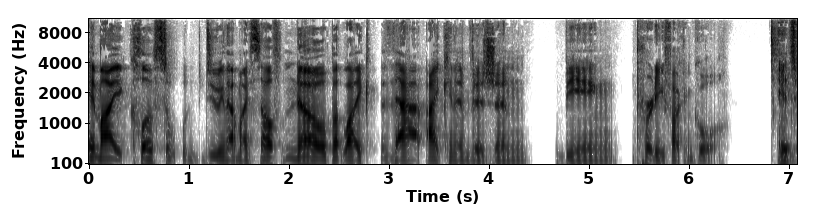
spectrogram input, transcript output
am I close to doing that myself? No, but like that I can envision being pretty fucking cool. It's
